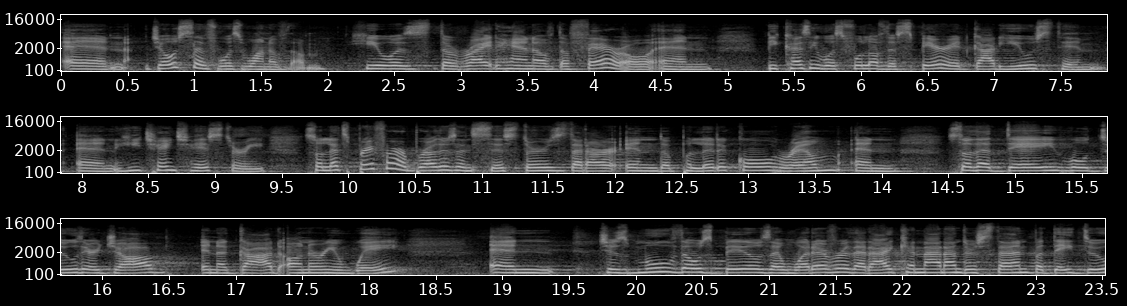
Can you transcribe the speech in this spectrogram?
And joseph was one of them. He was the right hand of the pharaoh and because he was full of the spirit god used him and he changed history. So let's pray for our brothers and sisters that are in the political realm and so that they will do their job in a god honoring way and just move those bills and whatever that i cannot understand but they do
